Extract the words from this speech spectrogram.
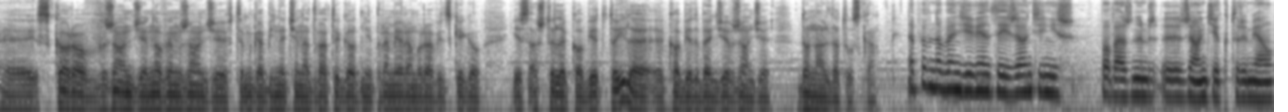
E, Skoro w rządzie, nowym rządzie, w tym gabinecie na dwa tygodnie premiera Morawieckiego jest aż tyle kobiet, to ile e, kobiet będzie w rządzie Donalda Tuska? Na pewno będzie więcej rządzi niż w poważnym y, rządzie, który miał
